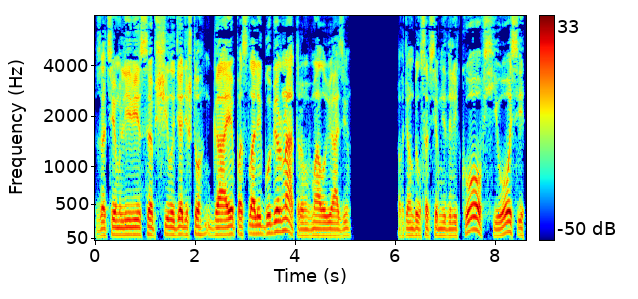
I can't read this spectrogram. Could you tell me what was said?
Затем Ливия сообщила дяде, что Гая послали губернатором в Малую Азию. Но хотя он был совсем недалеко, в Хиосе,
